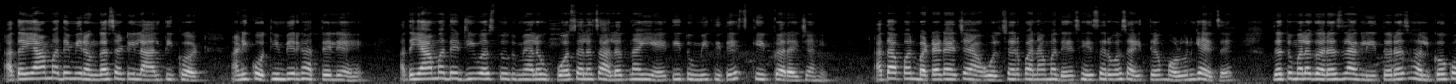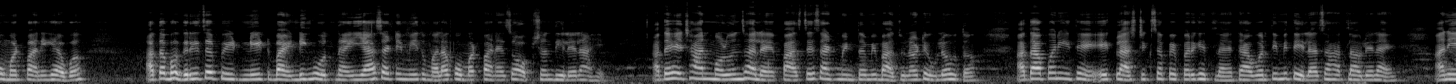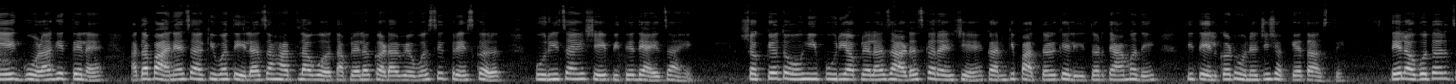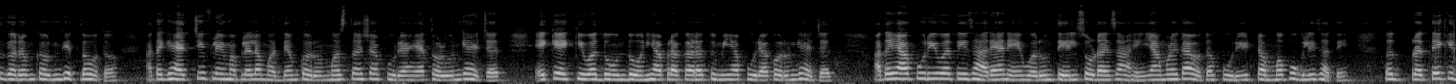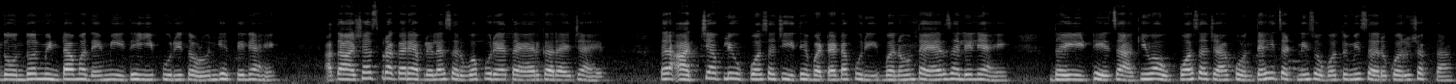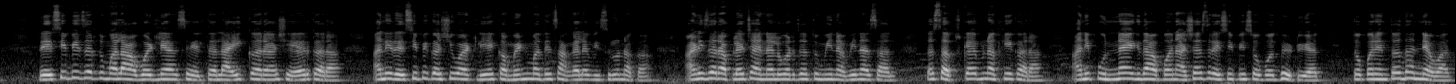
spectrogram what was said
आता यामध्ये मी रंगासाठी लाल तिखट आणि कोथिंबीर घातलेली आहे. आता यामध्ये जी वस्तू तुम्हाला उपवासाला चालत नाही आहे ती तुम्ही तिथे स्किप करायची आहे. आता आपण बटाट्याच्या ओलसरपणामध्येच हे सर्व साहित्य मळून घ्यायचं आहे जर तुम्हाला गरज लागली तरच हलकं कोमट पाणी घ्यावं. आता भगरीचं पीठ नीट बाइंडिंग होत नाही यासाठी मी तुम्हाला कोमट पाण्याचं ऑप्शन दिलेलं आहे. आता हे छान मळून झालं आहे पाच ते साठ मिनटं मी बाजूला ठेवलं होतं. आता आपण इथे एक प्लास्टिकचा पेपर घेतला आहे त्यावरती मी तेलाचा हात लावलेला आहे. आणि एक गोळा घेतलेला आहे. आता पाण्याचा किंवा तेलाचा हात लावत आपल्याला कडा व्यवस्थित प्रेस करत पुरीचा शेप इथे द्यायचा आहे. शक्यतो ही पुरी आपल्याला जाडच करायची आहे. कारण की पातळ केली तर त्यामध्ये ती तेलकट होण्याची शक्यता असते. तेल अगोदरच गरम करून घेतलं होतं. आता गॅसची फ्लेम आपल्याला मध्यम करून मस्त अशा पुऱ्या ह्या तळून घ्यायच्यात. एक एक किंवा दोन दोन ह्या प्रकारात तुम्ही ह्या पुऱ्या करून घ्यायच्यात. आता ह्या पुरीवरती झाऱ्याने वरून तेल सोडायचं आहे. यामुळे काय होतं? पुरी टम्म फुगली जाते. तर प्रत्येकी दोन दोन मिनटामध्ये मी इथे ही पुरी तळून घेतलेली आहे. आता अशाच प्रकारे आपल्याला सर्व पुऱ्या तयार करायच्या आहेत. तर आजची आपली उपवासाची इथे बटाटा पुरी बनवून तयार झालेली आहे. दही ठेचा किंवा उपवासाच्या कोणत्याही चटणीसोबत तुम्ही सर्व करू शकता. रेसिपी जर तुम्हाला आवडली असेल तर लाईक करा शेअर करा आणि रेसिपी कशी वाटली हे कमेंटमध्ये सांगायला विसरू नका. आणि जर आपल्या चॅनलवर जर तुम्ही नवीन असाल तर सबस्क्राईब नक्की करा. आणि पुन्हा एकदा आपण अशाच रेसिपीसोबत भेटूयात. तोपर्यंत धन्यवाद.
